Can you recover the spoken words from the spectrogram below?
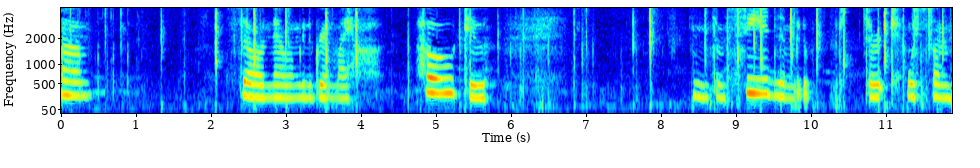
Um, so now I'm going to grab my hoe to and some seeds. I'm going to start with some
